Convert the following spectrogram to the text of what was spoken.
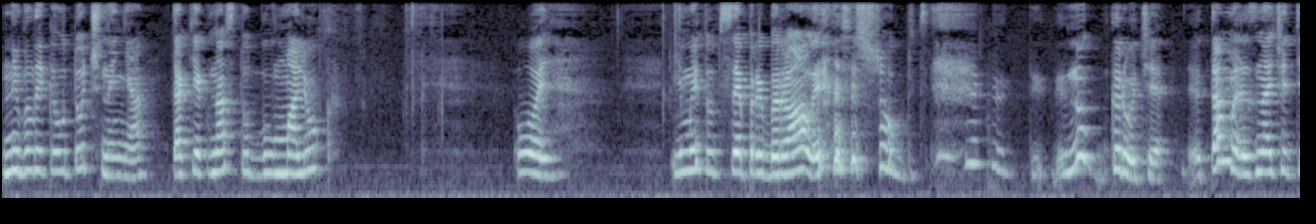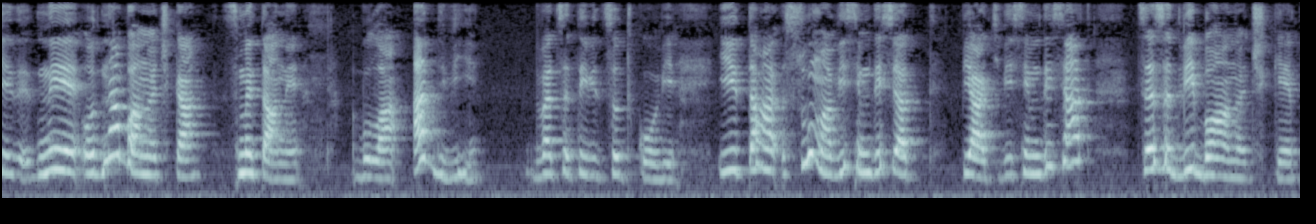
Невелике уточнення, так як в нас тут був малюк. Ой. І ми тут все прибирали, щоб. Ну, коротше, там, значить, не одна баночка сметани була, а дві 20%. І та сума 85-80 це за дві баночки.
